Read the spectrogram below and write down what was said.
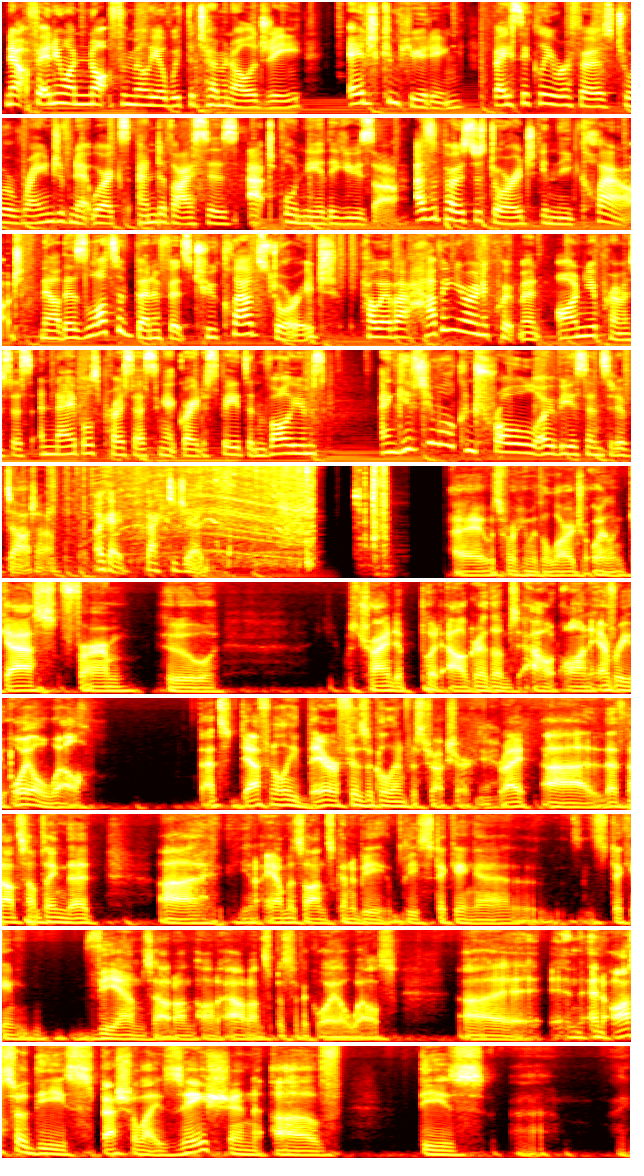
Now, for anyone not familiar with the terminology, edge computing basically refers to a range of networks and devices at or near the user, as opposed to storage in the cloud. Now, there's lots of benefits to cloud storage. However, having your own equipment on your premises enables processing at greater speeds and volumes and gives you more control over your sensitive data. Okay, back to Jed. I was working with a large oil and gas firm who was trying to put algorithms out on every oil well. That's definitely their physical infrastructure, Yeah. right? Uh, that's not something that uh, you know Amazon's going to be be sticking uh, sticking VMs out on, on out on specific oil wells, uh, and and also the specialization of these. Uh, I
